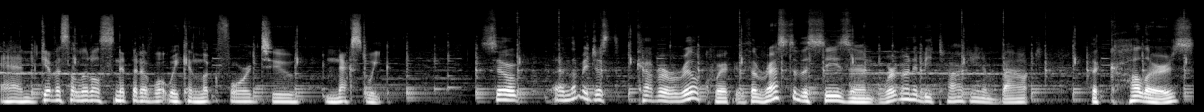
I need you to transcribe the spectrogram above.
and give us a little snippet of what we can look forward to next week? So, and let me just cover real quick the rest of the season. We're going to be talking about the colors.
